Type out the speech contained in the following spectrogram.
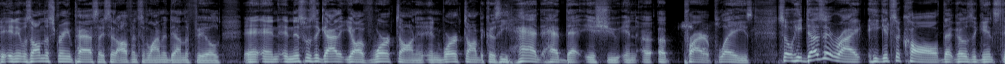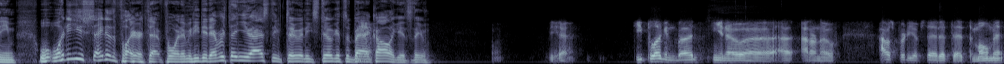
and it was on the screen pass, they said offensive lineman down the field. And, and, and this was a guy that y'all have worked on and worked on because he had had that issue in a, a prior plays. So he does it right. He gets a call that goes against him. Well, what do you say to the player at that point? I mean, he did everything you asked him to, and he still gets a bad yeah. call against him. Yeah, keep plugging, bud. You know, uh, I, I don't know. I was pretty upset at the, at the moment,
